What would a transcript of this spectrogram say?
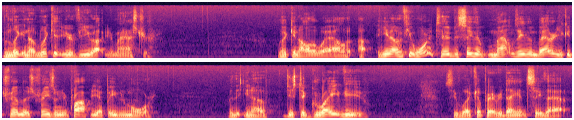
But look, you know, look at your view out your master. Looking all the way out. Uh, you know, if you wanted to, to see the mountains even better, you could trim those trees on your property up even more. With, you know, just a great view. So you wake up every day and see that.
